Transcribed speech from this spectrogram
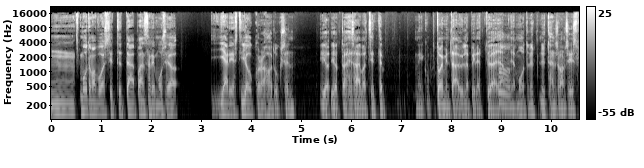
mm, muutama vuosi sitten tämä Panssarimuseo järjesti joukkorahoituksen, jo, jotta he saivat sitten niin kuin, toimintaa ylläpidettyä ja, mm. ja muuta. Nyt, nythän se on siis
